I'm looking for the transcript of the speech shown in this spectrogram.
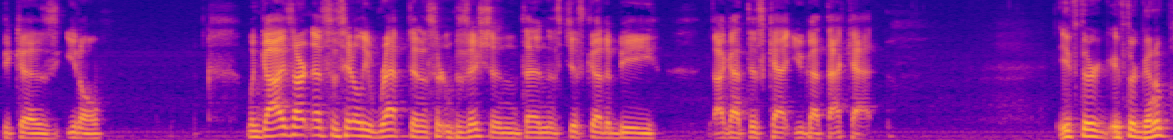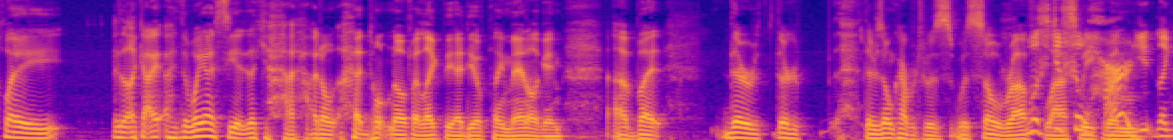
because, you know, when guys aren't necessarily repped in a certain position, then it's just got to be, I got this cat, you got that cat. If they're if they're gonna play, like I, I the way I see it, like I, I, don't I don't know if I like the idea of playing man all game, uh, but they're they're their zone coverage was was so rough well, it's last just so week. Hard. When, you, like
